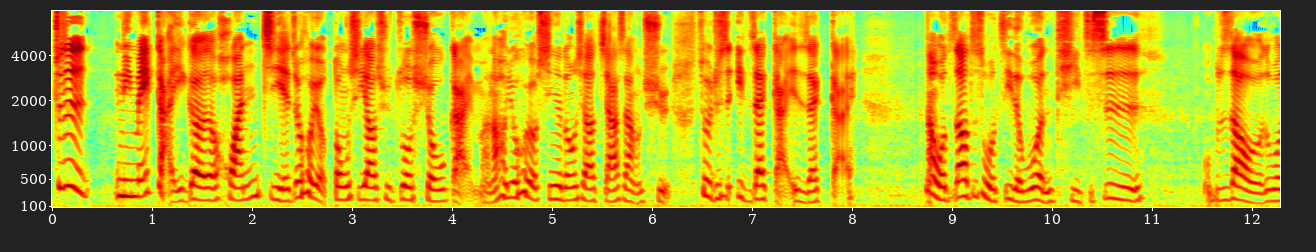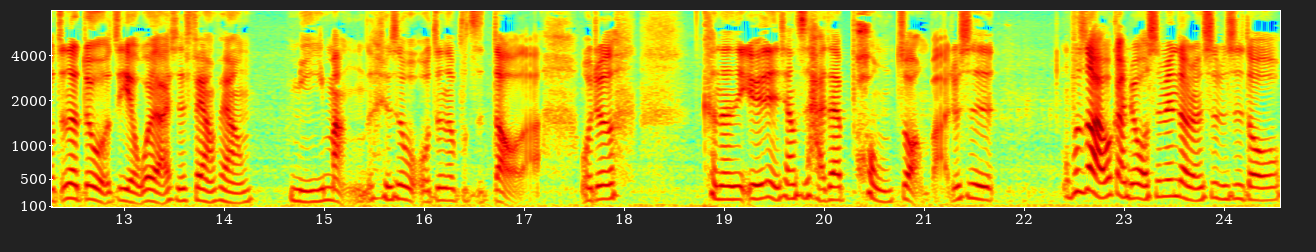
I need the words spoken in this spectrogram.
就是你每改一个环节，就会有东西要去做修改嘛，然后又会有新的东西要加上去，所以我就是一直在改，一直在改。那我知道这是我自己的问题，只是我不知道，我我真的对我自己的未来是非常非常迷茫的，就是我我真的不知道啦，我觉得可能有点像是还在碰撞吧，就是。我不知道，我感觉我身边的人是不是都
